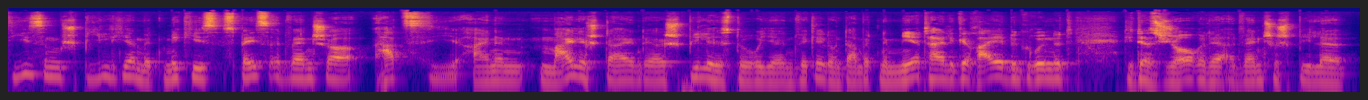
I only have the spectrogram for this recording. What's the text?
diesem Spiel hier, mit Mickey's Space Adventure, hat sie einen Meilenstein der Spielehistorie entwickelt und damit eine mehrteilige Reihe begründet, die das Genre der Adventure-Spiele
